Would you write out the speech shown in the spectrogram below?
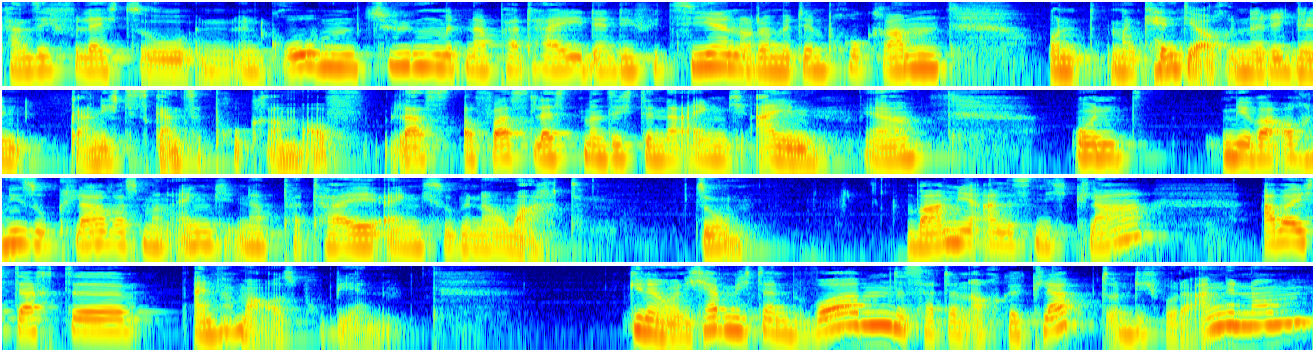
kann sich vielleicht so in, in groben Zügen mit einer Partei identifizieren oder mit dem Programm. Und man kennt ja auch in der Regel gar nicht das ganze Programm. Auf, auf was lässt man sich denn da eigentlich ein? Ja. Und mir war auch nie so klar, was man eigentlich in der Partei eigentlich so genau macht. So. War mir alles nicht klar, aber ich dachte, einfach mal ausprobieren. Genau, und ich habe mich dann beworben, das hat dann auch geklappt und ich wurde angenommen.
